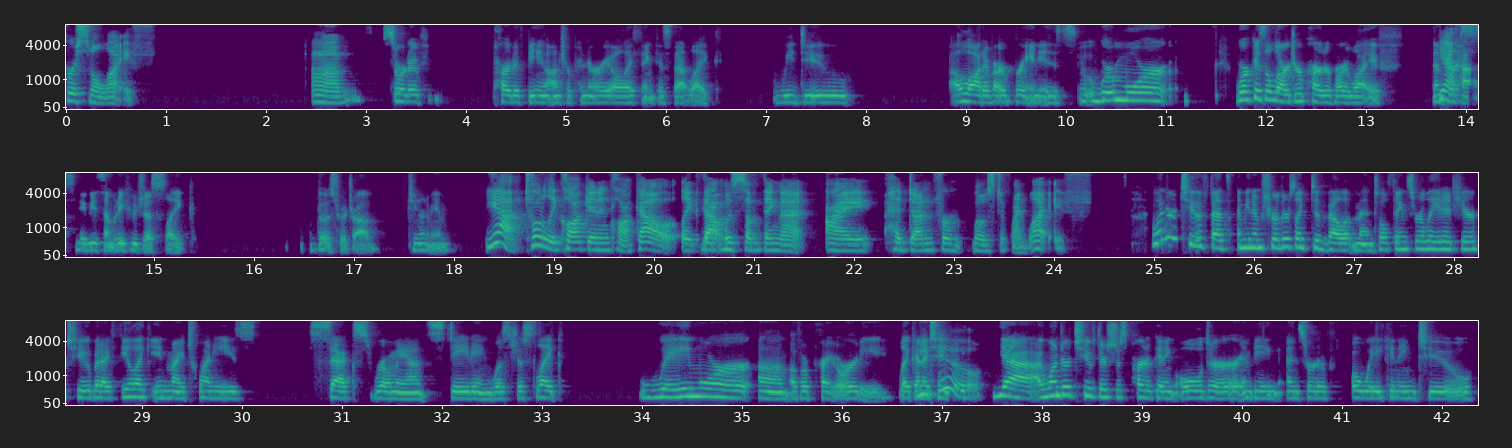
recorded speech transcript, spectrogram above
personal life. Um sort of part of being entrepreneurial. I think is that like we do a lot of our brain is we're more work is a larger part of our life than Yes. perhaps maybe somebody who just like goes to a job. Do you know what I mean? yeah, totally clock in and clock out. Like that was something that I had done for most of my life. I wonder too if that's, I mean, I'm sure there's like developmental things related here too, but I feel like in my 20s, sex, romance, dating was just like way more um, of a priority. Like, and Me I think, too. yeah, I wonder too if there's just part of getting older and being and sort of awakening to,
